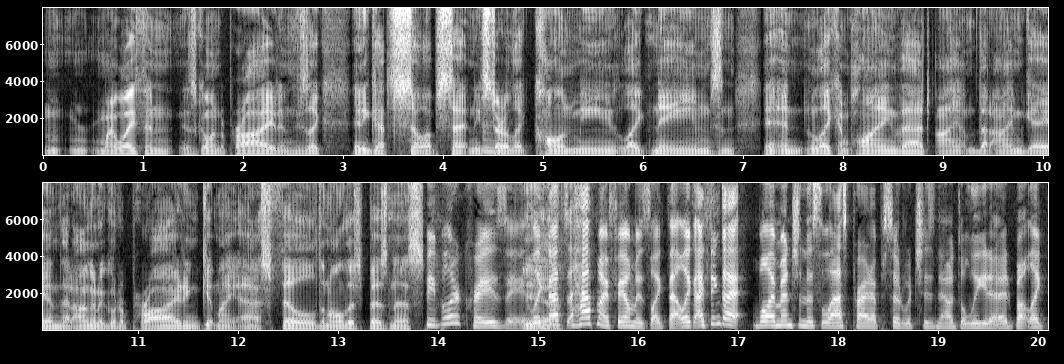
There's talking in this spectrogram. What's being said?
my wife and is going to Pride," and he's like, and he got so upset, and he started like calling me like names and, and and like implying that I am that I'm gay and that I'm gonna go to Pride and get my ass filled and all this business. People are crazy. Like that's half my family's like that. Like I think I well I mentioned this the last Pride episode which is now deleted, but like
